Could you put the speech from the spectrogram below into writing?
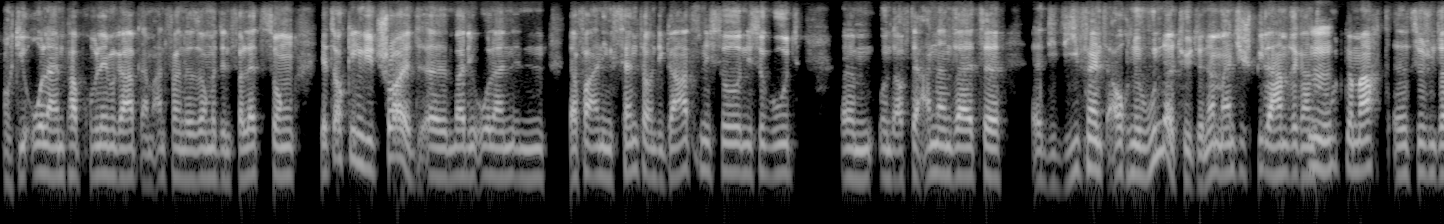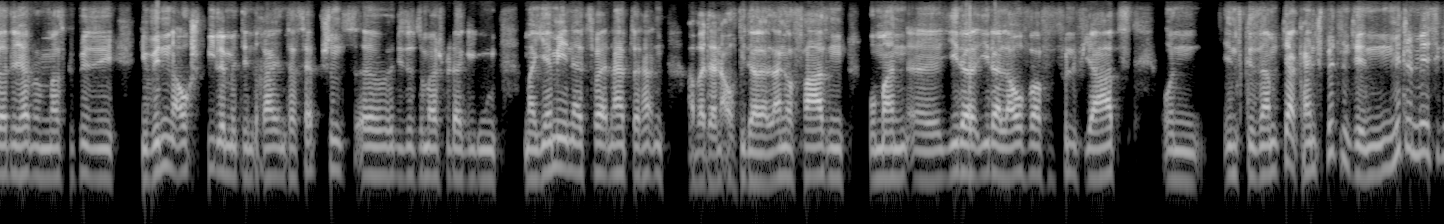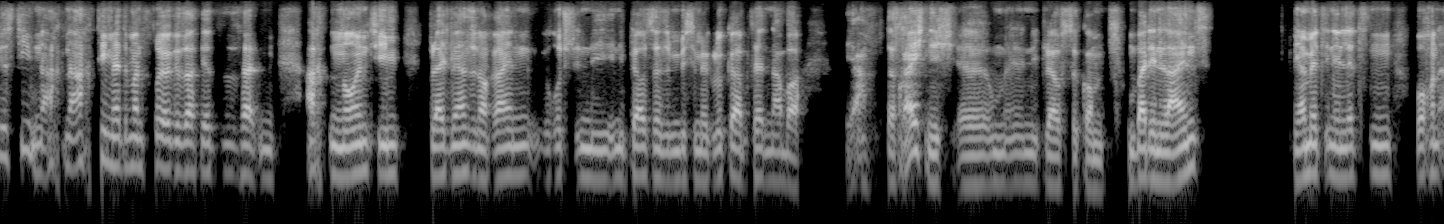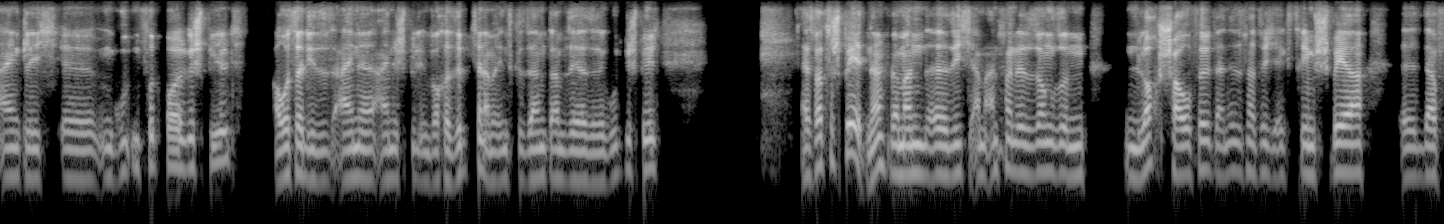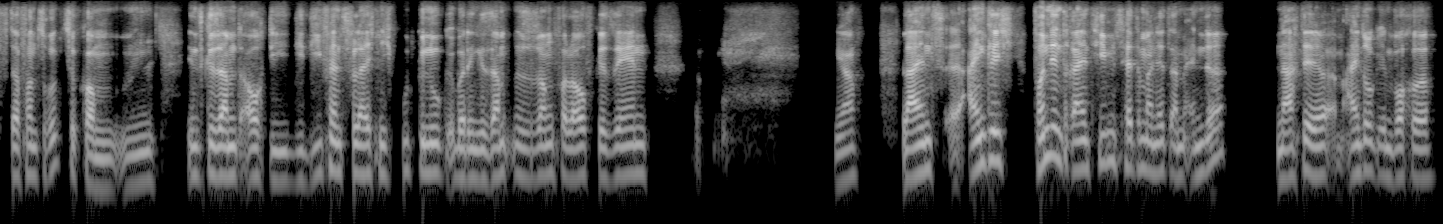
Auch die O-Line ein paar Probleme gehabt am Anfang der Saison mit den Verletzungen. Jetzt auch gegen Detroit äh, war die O-Line in, da vor allen Dingen Center und die Guards nicht so, nicht so gut. Ähm, und auf der anderen Seite die Defense auch eine Wundertüte. Ne? Manche Spiele haben sie ganz mhm. gut gemacht. Äh, zwischenzeitlich hat man mal das Gefühl, sie gewinnen auch Spiele mit den drei Interceptions, äh, die sie zum Beispiel da gegen Miami in der zweiten Halbzeit hatten. Aber dann auch wieder lange Phasen, wo man äh, jeder, jeder Lauf war für fünf Yards und insgesamt ja kein Spitzenteam, ein mittelmäßiges Team. Ein 8-8-Team hätte man früher gesagt, jetzt ist es halt ein 8-9-Team. Vielleicht wären sie noch reingerutscht in die, in die Playoffs, wenn sie ein bisschen mehr Glück gehabt hätten, aber ja, das reicht nicht, äh, um in die Playoffs zu kommen. Und bei den Lions, wir haben jetzt in den letzten Wochen eigentlich äh, einen guten Football gespielt, außer dieses eine, eine Spiel in Woche 17, aber insgesamt haben sie ja sehr gut gespielt. Es war zu spät, ne? Wenn man äh, sich am Anfang der Saison so ein, ein, Loch schaufelt, dann ist es natürlich extrem schwer, äh, da, davon zurückzukommen. Hm, insgesamt auch die, die Defense vielleicht nicht gut genug über den gesamten Saisonverlauf gesehen. Ja, Lions, äh, eigentlich von den drei Teams hätte man jetzt am Ende nach dem Eindruck in Woche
